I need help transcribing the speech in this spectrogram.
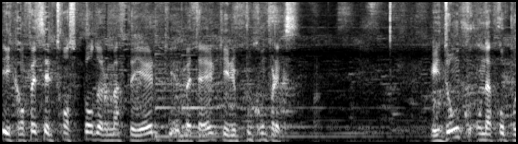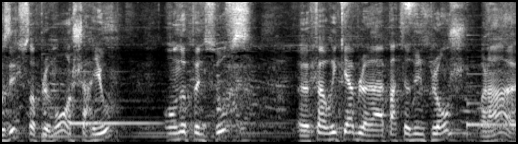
et qu'en fait c'est le transport de leur matériel, le matériel qui est le plus complexe. Et donc on a proposé tout simplement un chariot en open source euh, fabricable à partir d'une planche, voilà, euh,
